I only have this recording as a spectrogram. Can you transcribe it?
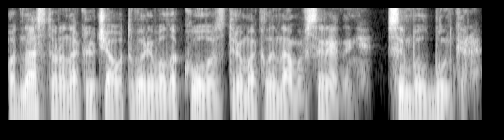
Одна сторона ключа утворювала коло з трьома клинами всередині, символ бункера.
